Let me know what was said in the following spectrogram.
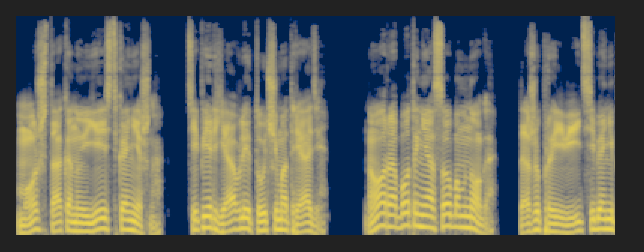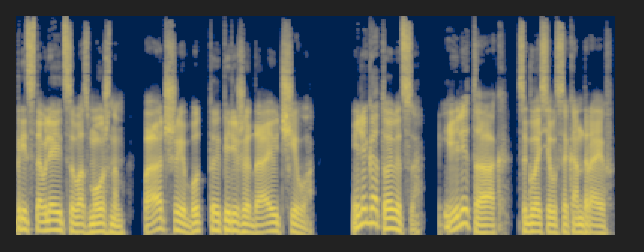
Может, так оно и есть, конечно. Теперь я в летучем отряде. Но работы не особо много. Даже проявить себя не представляется возможным. Падшие будто пережидают чего. Или готовятся. Или так, согласился Кондраев.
